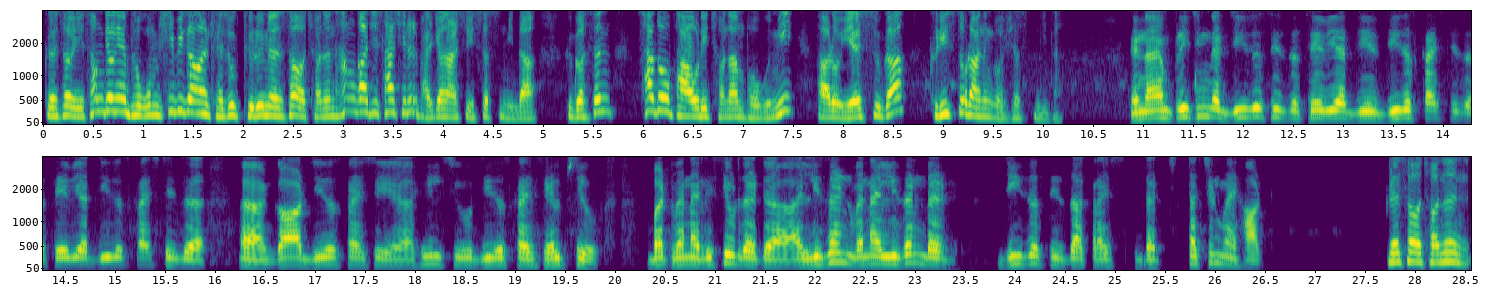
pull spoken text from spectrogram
그래서 이 성경의 복음 12강을 계속 들으면서 저는 한 가지 사실을 발견할 수 있었습니다. 그것은 사도 바울이 전한 복음이 바로 예수가 그리스도라는 것이었습니다. And I am preaching that Jesus is the Savior, Je- Jesus Christ is the Savior, Jesus Christ is uh, uh, God, Jesus Christ uh, heals you, Jesus Christ helps you. But when I received that, uh, I listened, when I listened that Jesus is the Christ, that touched my heart. 그래서 저는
